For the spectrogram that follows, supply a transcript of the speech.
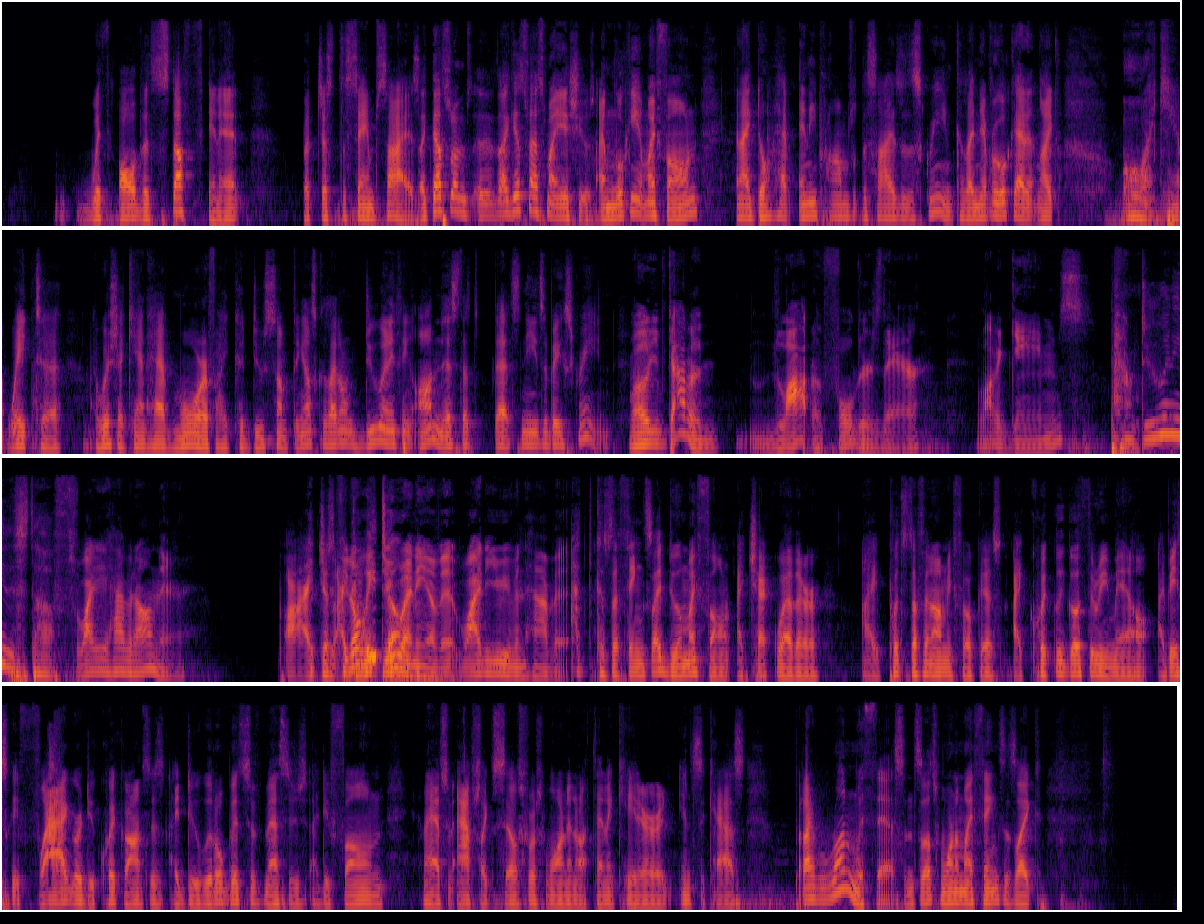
with all the stuff in it, but just the same size. Like that's what I'm. Uh, I guess that's my issue. is I'm looking at my phone and I don't have any problems with the size of the screen because I never look at it and like, oh, I can't wait to. I wish I can't have more if I could do something else because I don't do anything on this that's that needs a big screen. Well, you've got a lot of folders there, a lot of games. But I don't do any of this stuff. So why do you have it on there? I just If I don't do them. any of it, why do you even have it? because the things I do on my phone, I check whether I put stuff in OmniFocus. I quickly go through email. I basically flag or do quick answers. I do little bits of message. I do phone, and I have some apps like Salesforce One and Authenticator and Instacast. But I run with this, and so that's one of my things. Is like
